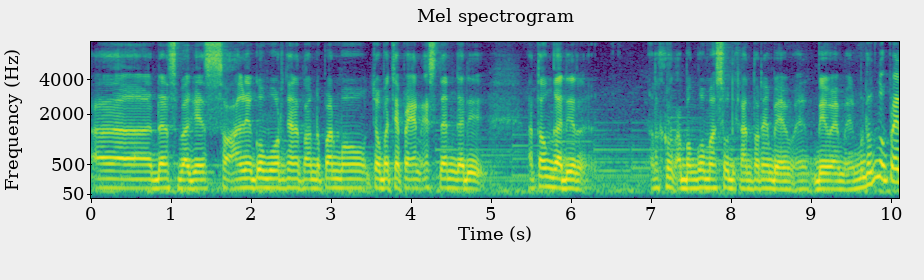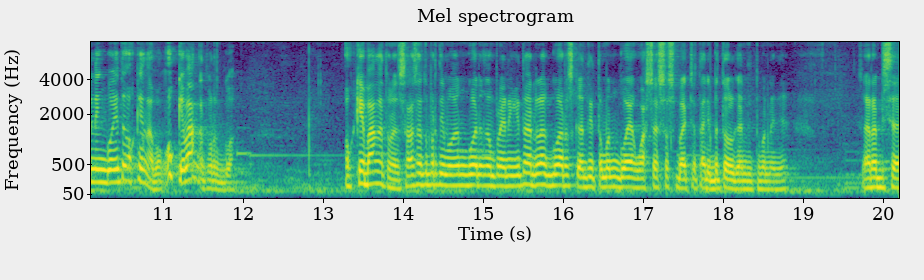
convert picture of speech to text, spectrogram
uh, dan sebagainya. Soalnya gue mau rencana tahun depan mau coba CPNS dan gak di atau nggak di rekrut abang gue masuk di kantornya BUMN, BUMN. Menurut lu planning gue itu oke okay nggak bang? Oke okay banget menurut gue. Oke okay banget menurut. Salah satu pertimbangan gue dengan planning itu adalah gue harus ganti temen gue yang waswesos baca tadi betul ganti temennya. Karena bisa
